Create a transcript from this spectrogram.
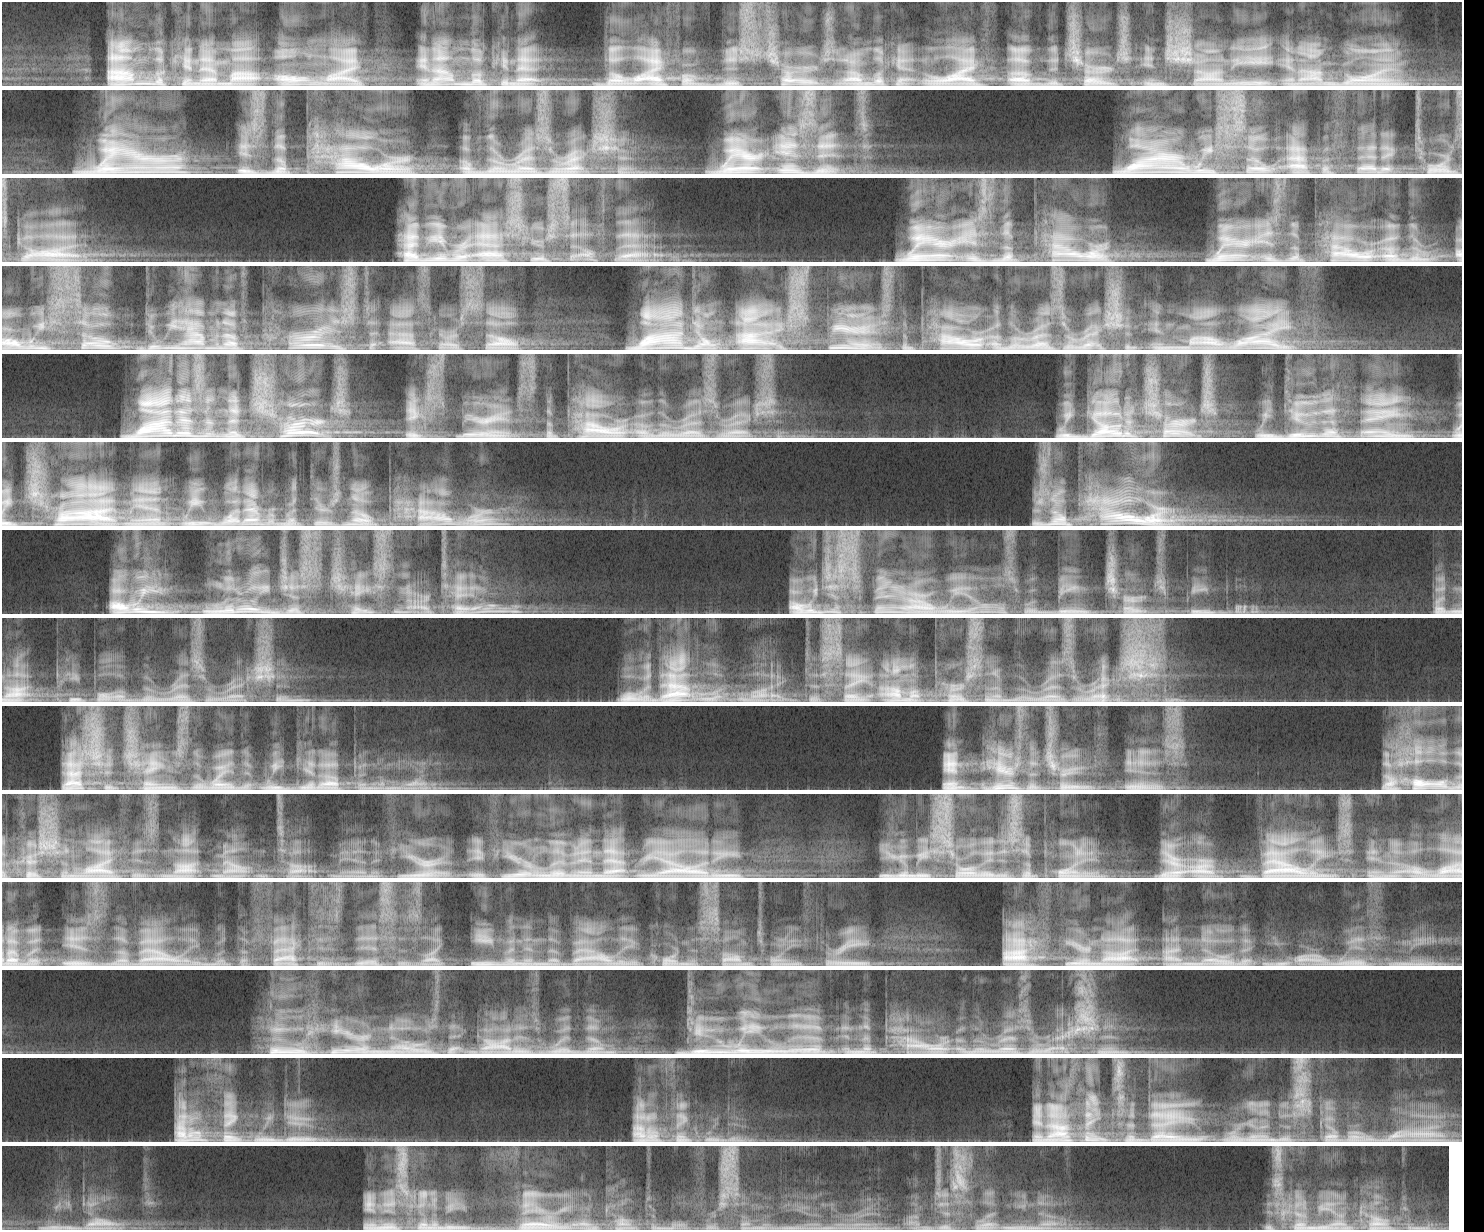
I'm looking at my own life, and I'm looking at the life of this church, and I'm looking at the life of the church in Shawnee, and I'm going, where is the power of the resurrection? Where is it? Why are we so apathetic towards God? Have you ever asked yourself that? Where is the power? Where is the power of the are we so do we have enough courage to ask ourselves why don't I experience the power of the resurrection in my life? Why doesn't the church experience the power of the resurrection? We go to church, we do the thing, we try, man, we whatever, but there's no power. There's no power. Are we literally just chasing our tail? Are we just spinning our wheels with being church people, but not people of the resurrection? What would that look like to say, I'm a person of the resurrection? That should change the way that we get up in the morning. And here's the truth is The whole of the Christian life is not mountaintop, man. If you're, if you're living in that reality, you're going to be sorely disappointed. There are valleys, and a lot of it is the valley. But the fact is, this is like even in the valley, according to Psalm 23, I fear not. I know that you are with me. Who here knows that God is with them? Do we live in the power of the resurrection? I don't think we do. I don't think we do. And I think today we're going to discover why we don't. And it's going to be very uncomfortable for some of you in the room. I'm just letting you know. It's going to be uncomfortable.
